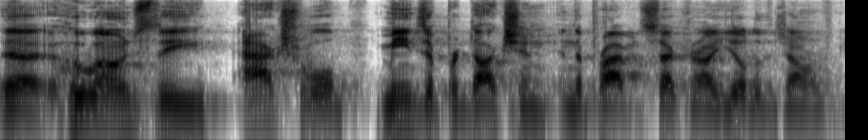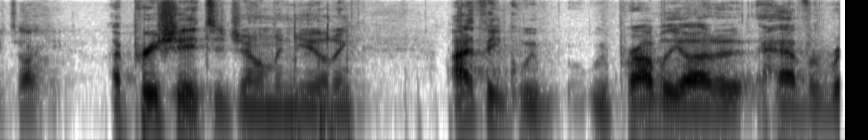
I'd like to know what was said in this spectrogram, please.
uh, who owns the actual means of production in the private sector. And I'll yield to the gentleman from Kentucky. I appreciate the gentleman yielding. I think we, we probably ought to have a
